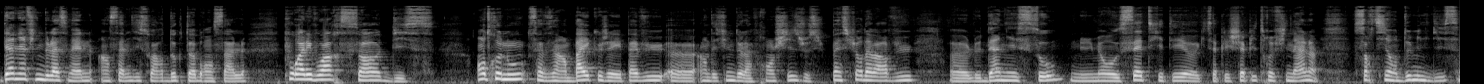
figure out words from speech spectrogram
Dernier film de la semaine, un samedi soir d'octobre en salle, pour aller voir Saw 10. Entre nous, ça faisait un bail que j'avais pas vu euh, un des films de la franchise. Je suis pas sûre d'avoir vu euh, le dernier saut, numéro 7 qui était euh, qui s'appelait Chapitre final, sorti en 2010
